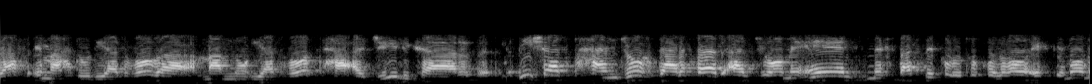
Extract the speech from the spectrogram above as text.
رفع محدودیت ها و ممنوعیت ها تعجیل کرد. بیش از پنجاه درصد از جامعه نسبت به پروتکل ها احتمام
